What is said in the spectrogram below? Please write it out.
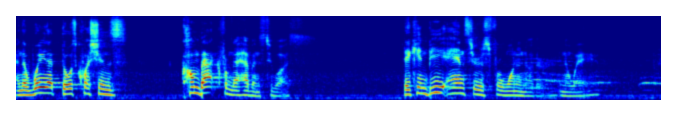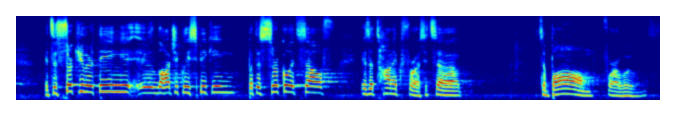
and the way that those questions come back from the heavens to us, they can be answers for one another in a way. It's a circular thing, logically speaking, but the circle itself is a tonic for us. It's a, it's a balm for our wounds.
